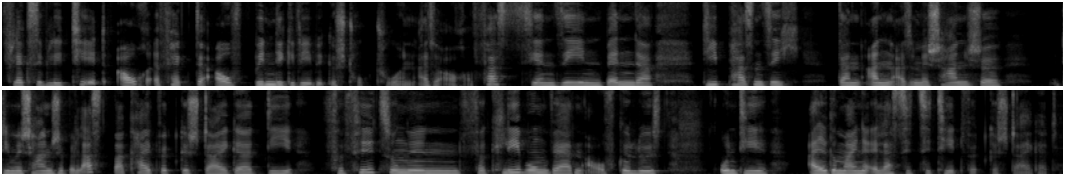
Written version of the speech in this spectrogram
Flexibilität auch Effekte auf bindegewebige Strukturen, also auch auf Faszien, Sehnen, Bänder, die passen sich dann an, also mechanische, die mechanische Belastbarkeit wird gesteigert, die Verfilzungen, Verklebungen werden aufgelöst und die allgemeine Elastizität wird gesteigert.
